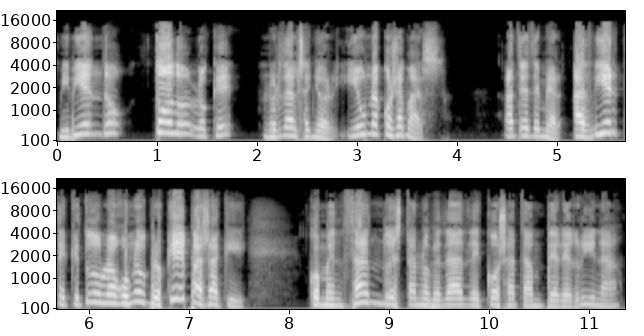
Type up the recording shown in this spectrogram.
Viviendo todo lo que nos da el Señor. Y una cosa más. Antes de terminar. Advierte que todo lo hago nuevo. Pero ¿qué pasa aquí? Comenzando esta novedad de cosa tan peregrina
